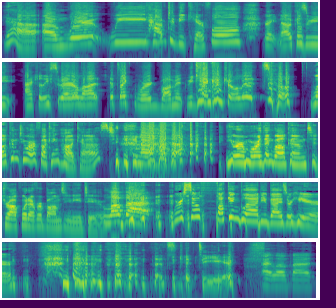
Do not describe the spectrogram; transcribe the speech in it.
yeah, um, we're, we have to be careful right now because we actually swear a lot. It's like word vomit. We can't control it. So Welcome to our fucking podcast. You are more than welcome to drop whatever bombs you need to. Love that. We're so fucking glad you guys are here. That's good to hear. I love that.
